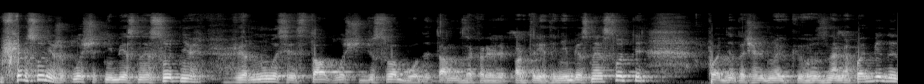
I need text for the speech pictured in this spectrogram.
В Херсоне же площадь Небесной Сотни вернулась и стала площадью Свободы. Там закрыли портреты Небесной Сотни, поднят очередное знамя победы,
